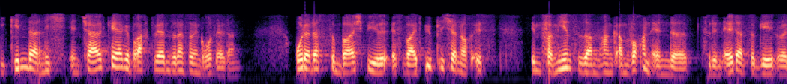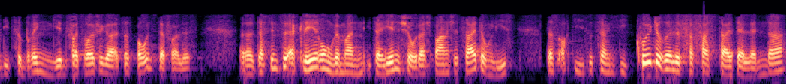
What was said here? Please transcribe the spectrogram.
die Kinder nicht in Childcare gebracht werden, sondern zu den Großeltern. Oder dass zum Beispiel es weit üblicher noch ist, im Familienzusammenhang am Wochenende zu den Eltern zu gehen oder die zu bringen, jedenfalls häufiger als das bei uns der Fall ist. Äh, das sind so Erklärungen, wenn man italienische oder spanische Zeitungen liest, dass auch die sozusagen die kulturelle Verfasstheit der Länder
